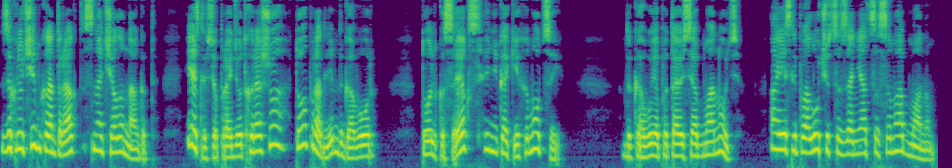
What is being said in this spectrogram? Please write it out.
Заключим контракт сначала на год. Если все пройдет хорошо, то продлим договор. Только секс и никаких эмоций. Да кого я пытаюсь обмануть? А если получится заняться самообманом?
